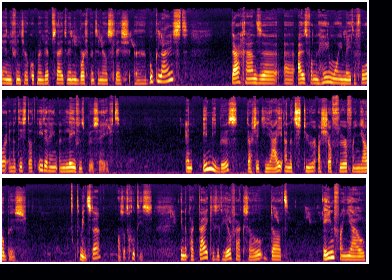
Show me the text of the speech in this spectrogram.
En die vind je ook op mijn website wendyborst.nl slash eh, boekenlijst. Daar gaan ze uh, uit van een hele mooie metafoor. En dat is dat iedereen een levensbus heeft. En in die bus, daar zit jij aan het stuur als chauffeur van jouw bus. Tenminste, als het goed is. In de praktijk is het heel vaak zo dat een van jouw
